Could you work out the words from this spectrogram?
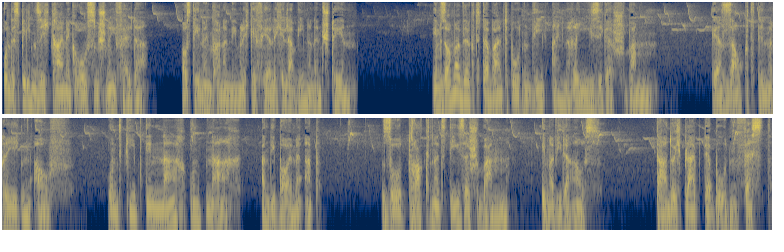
und es bilden sich keine großen Schneefelder. Aus denen können nämlich gefährliche Lawinen entstehen. Im Sommer wirkt der Waldboden wie ein riesiger Schwamm. Er saugt den Regen auf und gibt ihn nach und nach an die Bäume ab. So trocknet dieser Schwamm immer wieder aus. Dadurch bleibt der Boden fest,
